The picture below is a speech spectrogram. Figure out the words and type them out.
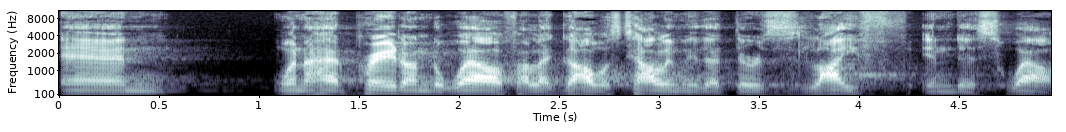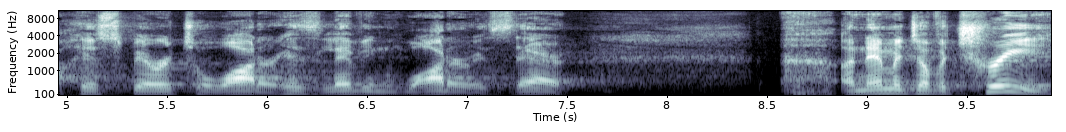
And when I had prayed on the well, I felt like God was telling me that there's life in this well. His spiritual water, His living water is there. An image of a tree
